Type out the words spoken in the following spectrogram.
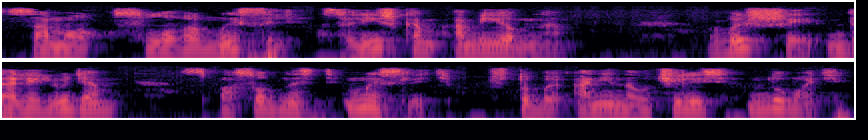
Само слово «мысль» слишком объемно. Высшие дали людям способность мыслить, чтобы они научились думать,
